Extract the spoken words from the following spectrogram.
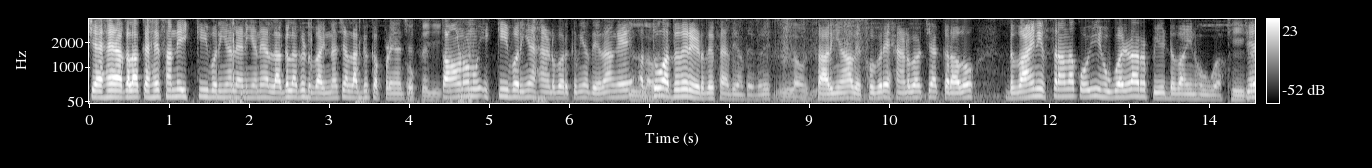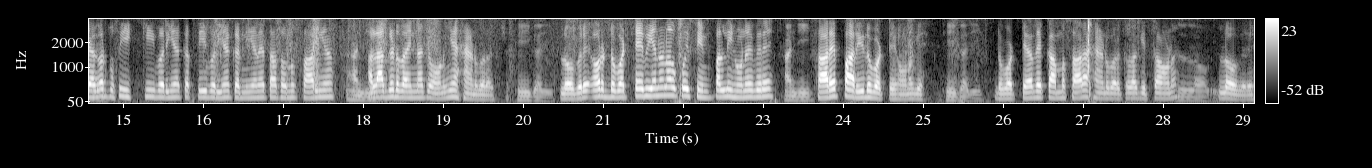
ਚਾਹੇ ਅਗਲਾ ਕਹੇ ਸਾਨੇ 21 ਵਰੀਆਂ ਲੈਣੀਆਂ ਨੇ ਅਲੱਗ-ਅਲੱਗ ਡਿਜ਼ਾਈਨਾਂ 'ਚ ਅਲੱਗ ਕੱਪੜਿਆਂ 'ਚ। ਤਾਂ ਉਹਨਾਂ ਨੂੰ 21 ਵਰੀਆਂ ਹੈਂਡ ਵਰਕ ਦੀਆਂ ਦੇ ਦਾਂਗੇ। ਅੱਧੋ ਅੱਧ ਦੇ ਰੇਟ ਦੇ ਫਾਇਦਿਆਂ ਤੇ ਵੀਰੇ। ਲਓ ਜੀ। ਸਾਰੀਆਂ ਆਹ ਦੇਖੋ ਵੀਰੇ ਹੈਂਡ ਵਰਕ ਚੈੱਕ ਕਰਾ ਦਿਓ ਡਿਜ਼ਾਈਨ ਇਸ ਤਰ੍ਹਾਂ ਦਾ ਕੋਈ ਨਹੀਂ ਹੋਊਗਾ ਜਿਹੜਾ ਰਿਪੀਟ ਡਿਜ਼ਾਈਨ ਹੋਊਗਾ। ਜੇ ਅਗਰ ਤੁਸੀਂ 21 ਵਰੀਆਂ 31 ਵਰੀਆਂ ਕਰਨੀਆਂ ਨੇ ਤਾਂ ਤੁਹਾਨੂੰ ਸਾਰੀਆਂ ਅਲੱਗ ਡਿਜ਼ਾਈਨਾਂ ਚ ਆਉਣਗੀਆਂ ਹੈਂਡ ਵਰਕ ਚ। ਠੀਕ ਆ ਜੀ। ਲੋ ਵੀਰੇ ਔਰ ਦੁਪੱਟੇ ਵੀ ਇਹਨਾਂ ਨਾਲ ਕੋਈ ਸਿੰਪਲ ਨਹੀਂ ਹੋਣੇ ਵੀਰੇ। ਹਾਂਜੀ। ਸਾਰੇ ਭਾਰੀ ਦੁਪੱਟੇ ਹੋਣਗੇ। ਠੀਕ ਆ ਜੀ। ਦੁਪੱਟਿਆਂ ਦੇ ਕੰਮ ਸਾਰਾ ਹੈਂਡ ਵਰਕ ਦਾ ਕੀਤਾ ਹੋਣਾ। ਲੋ ਵੀਰੇ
